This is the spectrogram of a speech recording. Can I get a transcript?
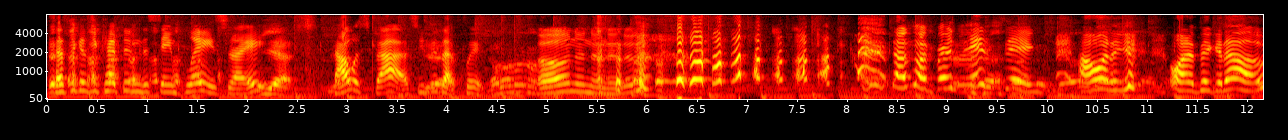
That's because you kept it in the same place, right? Yes. That was fast. You Yeah. did that quick. No, no, no, no. Oh no no no no! That's my first instinct. I want to want to pick it up.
